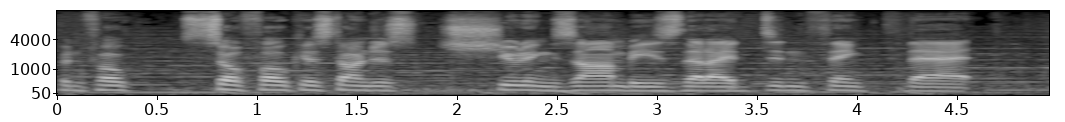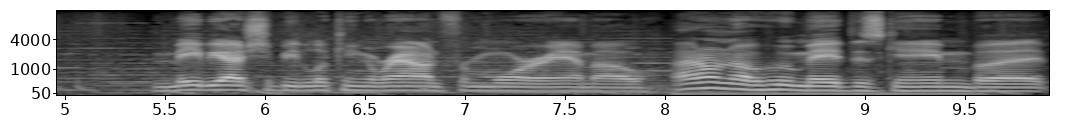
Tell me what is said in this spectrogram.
Been fo so focused on just shooting zombies that I didn't think that maybe I should be looking around for more ammo. I don't know who made this game, but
